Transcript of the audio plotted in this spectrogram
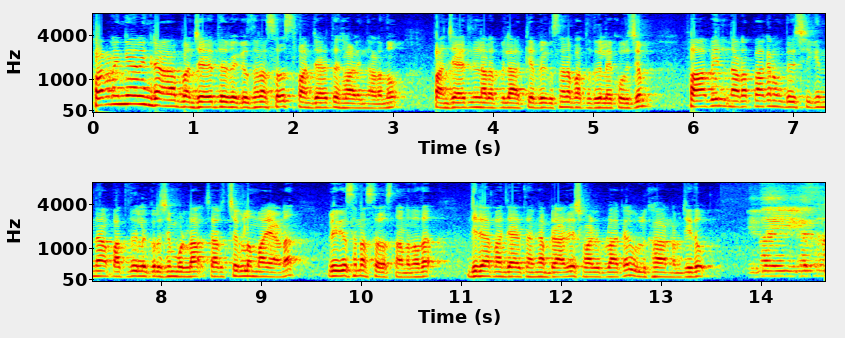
ഭരണങ്ങാനം ഗ്രാമപഞ്ചായത്ത് വികസന സെസ് പഞ്ചായത്ത് ഹാളിൽ നടന്നു. പഞ്ചായത്തിൽ നടപ്പിലാക്കിയ വികസന പദ്ധതികളെക്കുറിച്ചും ഭാവിയിൽ നടപ്പാക്കാൻ ഉദ്ദേശിക്കുന്ന പദ്ധതികളെക്കുറിച്ചുമുള്ള ചർച്ചകളുമായാണ് വികസന സദസ് നടന്നത്. ജില്ലാ പഞ്ചായത്ത് അംഗം രാജേഷ് വാഴപ്പിളാക്കൽ ഉദ്ഘാടനം ചെയ്തു. ഇന്ന് ഈ വികസന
